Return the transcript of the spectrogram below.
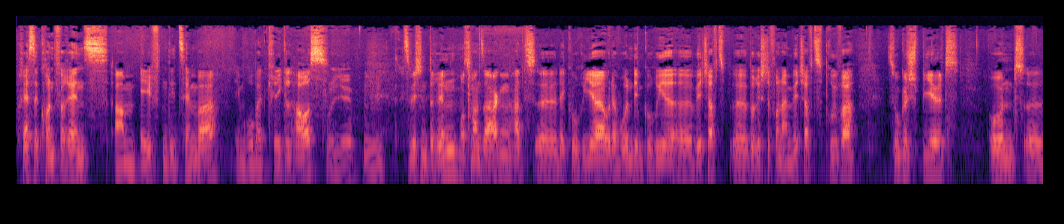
Pressekonferenz am 11. Dezember im Robert-Krekel-Haus. Oh je. Mhm. Zwischendrin, muss man sagen, hat äh, der Kurier oder wurden dem Kurier äh, Wirtschaftsberichte äh, von einem Wirtschaftsprüfer zugespielt und äh,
